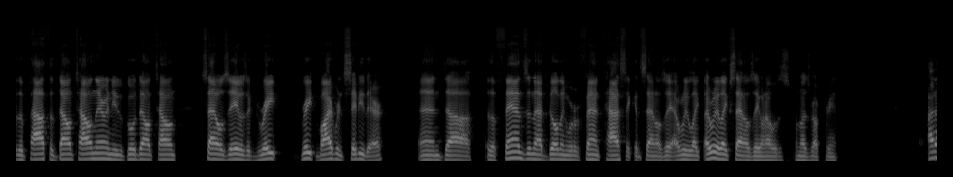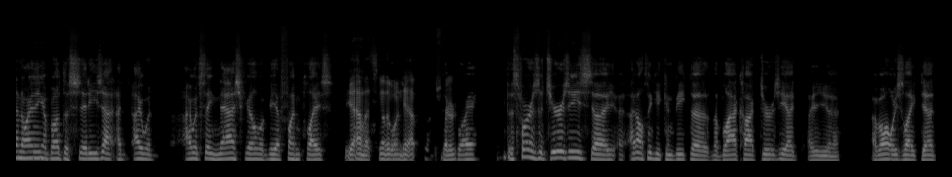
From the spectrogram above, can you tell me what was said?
the path of downtown there, and you go downtown San Jose. It was a great great vibrant city there, and uh, the fans in that building were fantastic in San Jose. I really liked I really liked San Jose when I was when I was refereeing. I don't know anything about the cities. I, I, I would I would think Nashville would be a fun place. Yeah, that's another one. Yeah, sure. Play. As far as the jerseys, uh, I don't think you can beat the the Blackhawk jersey. I, I uh, I've always liked that.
